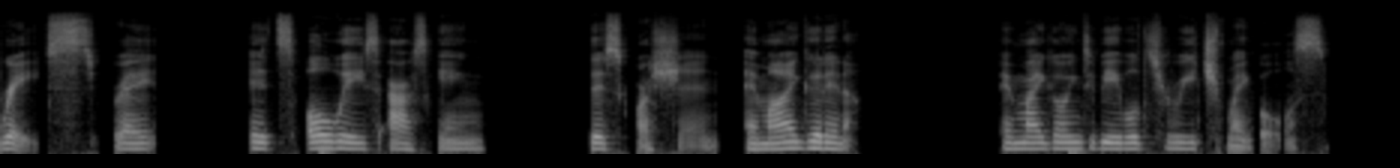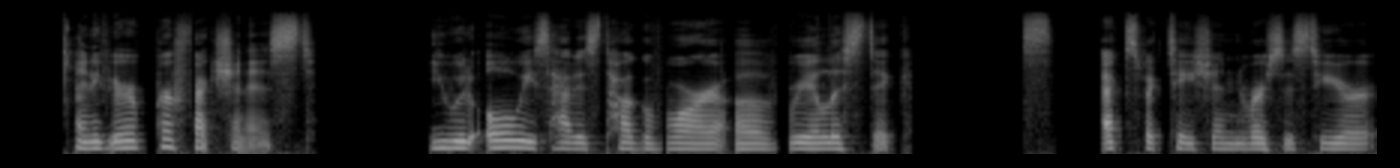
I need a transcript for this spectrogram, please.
raised, right? It's always asking this question Am I good enough? Am I going to be able to reach my goals? And if you're a perfectionist, you would always have this tug of war of realistic expectation versus to your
